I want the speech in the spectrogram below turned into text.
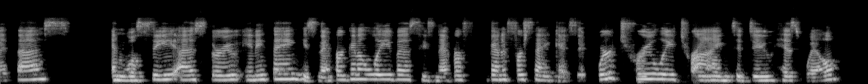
with us and will see us through anything, He's never going to leave us, He's never going to forsake us. If we're truly trying to do His will,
